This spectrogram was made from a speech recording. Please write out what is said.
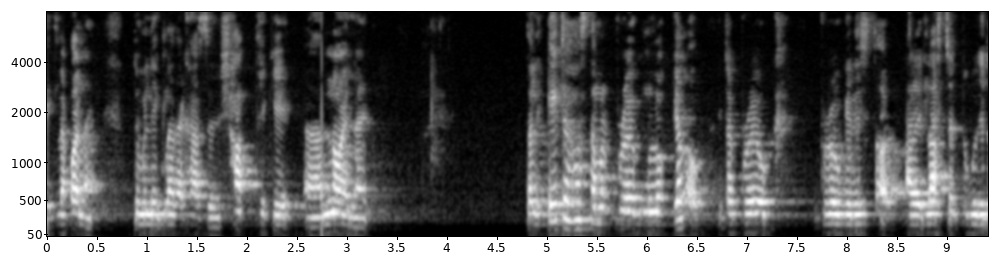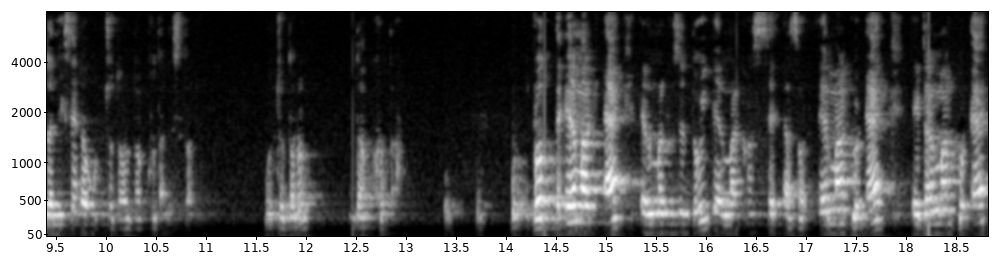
লিখলা কয় লাইন তুমি লিখলা দেখা আছে সাত থেকে নয় লাইন তাহলে এটা হচ্ছে আমার প্রয়োগমূলক গেল, এটা প্রয়োগ, প্রয়োগের স্তর। আর এই লাস্টের টুকু যেটা লিখছে এটা উচ্চতর দক্ষতার স্তর। উচ্চতর দক্ষতা। প্রত্যেক, এর মার্ক এক, এর মার্ক হচ্ছে দুই, এর মার্ক হচ্ছে এর মার্ক এক, এটার মার্ক এক,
